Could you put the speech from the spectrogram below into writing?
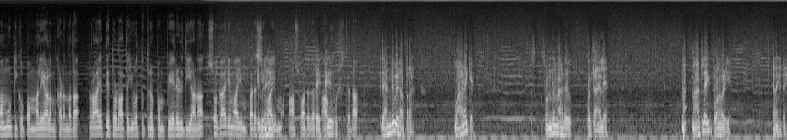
മമ്മൂട്ടിക്കൊപ്പം മലയാളം കടന്നത്. പ്രായത്തെ തൊടാത്ത യുവത്വത്തിനൊപ്പം പേരെഴുതിയാണ് സ്വകാര്യമായും പരസ്യമായും ആസ്വാദകർ ആഘോഷിച്ചത്. രണ്ട് വീടപ്പുറ വാടക. സ്വന്തം നാട് കൊച്ചാനല്ലേ നാട്ടിലേക്ക് പോണ വഴി ഇറങ്ങട്ടെ.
